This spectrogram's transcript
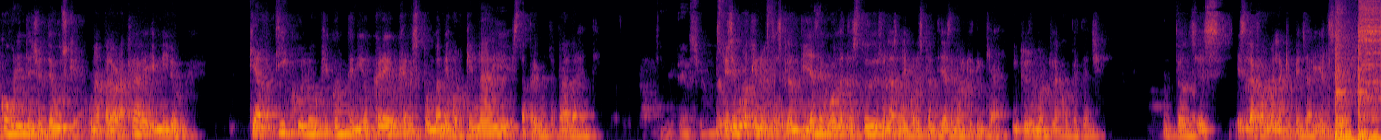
cojo una intención de búsqueda, una palabra clave y miro qué artículo, qué contenido creo que responda mejor que nadie esta pregunta para la gente. Estoy seguro que nuestras plantillas de Google Data Studio son las mejores plantillas de marketing que hay, incluso mejor que la competencia. Entonces, es la forma en la que pensaría el CEO.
